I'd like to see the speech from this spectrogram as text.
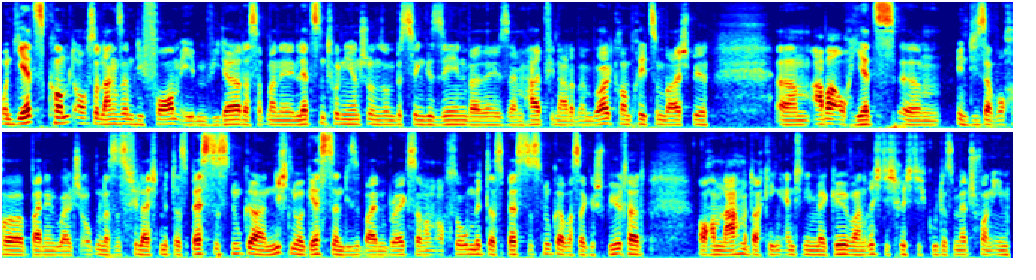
und jetzt kommt auch so langsam die Form eben wieder. Das hat man in den letzten Turnieren schon so ein bisschen gesehen, bei seinem Halbfinale beim World Grand Prix zum Beispiel. Ähm, aber auch jetzt ähm, in dieser Woche bei den Welsh Open, das ist vielleicht mit das beste Snooker, nicht nur gestern diese beiden Breaks, sondern auch so mit das beste Snooker, was er gespielt hat. Auch am Nachmittag gegen Anthony McGill war ein richtig, richtig gutes Match von ihm.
